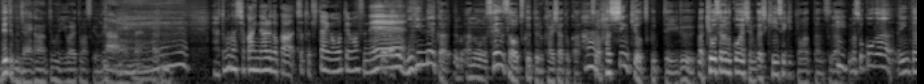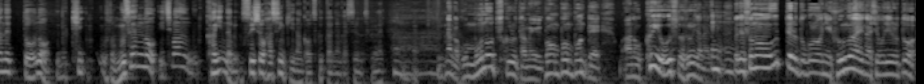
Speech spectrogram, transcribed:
出てくるんじゃないかなというふうに言われてますけどね。なるほどね。えーいやどんな社会になるのかちょっと期待が持てますあねの部品メーカー、あの、センサーを作ってる会社とか、はいその発信機を作っている、まあ、京セラの子会社に昔金石ってのがあったんですがええ、まあ、そこがインターネットのきその無線の一番鍵になる推奨発信機なんかを作ったりなんかしてるんですけどね。なんかこう、物を作るために、ポンポンポンって、あの、杭を打つとするじゃないですか。ええで、その打ってるところに不具合が生じると、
